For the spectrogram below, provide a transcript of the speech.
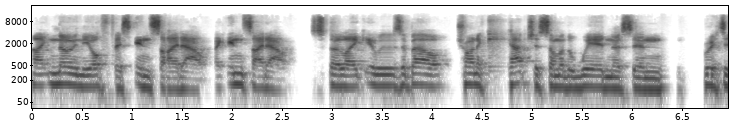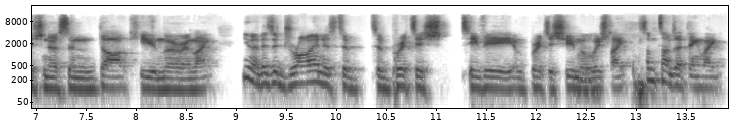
like knowing the office inside out, like inside out. So like it was about trying to capture some of the weirdness and Britishness and dark humor and like you know there's a dryness to to British TV and British humor, mm. which like sometimes I think like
